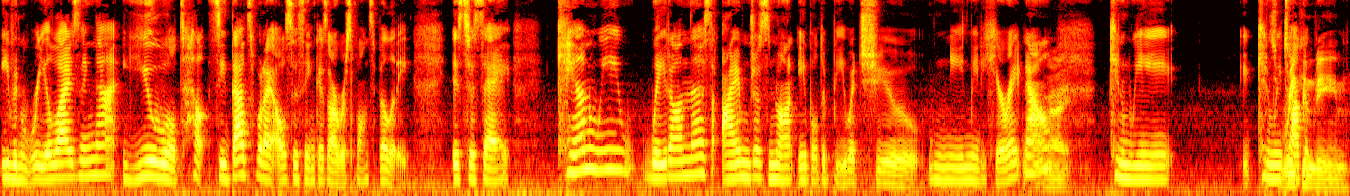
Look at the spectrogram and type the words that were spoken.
even realizing that you will tell see that's what I also think is our responsibility is to say can we wait on this I'm just not able to be what you need me to hear right now Right. can we can we talk Reconvene.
